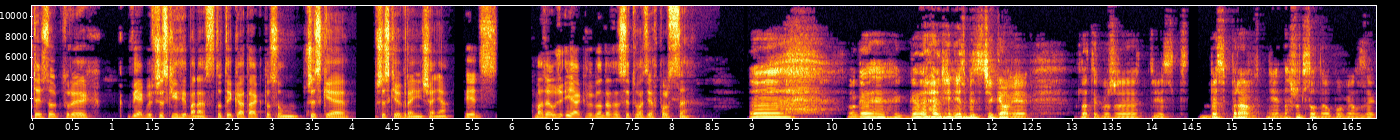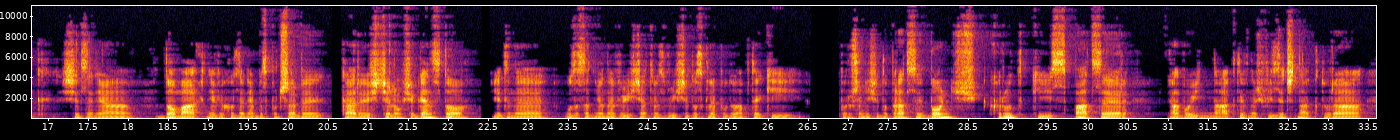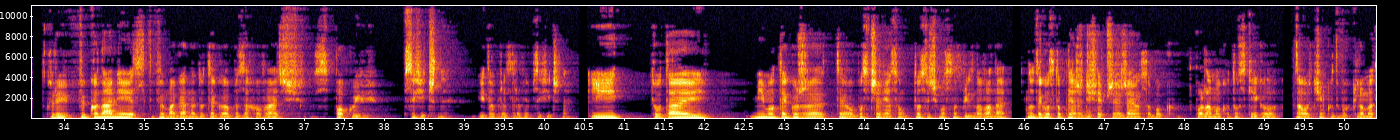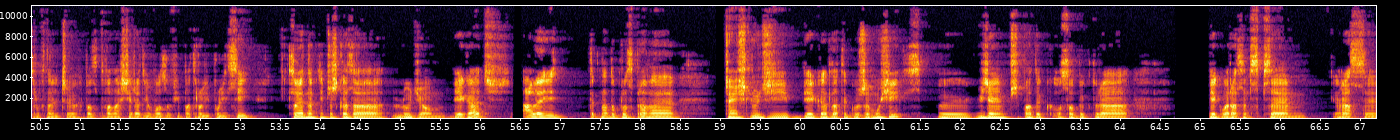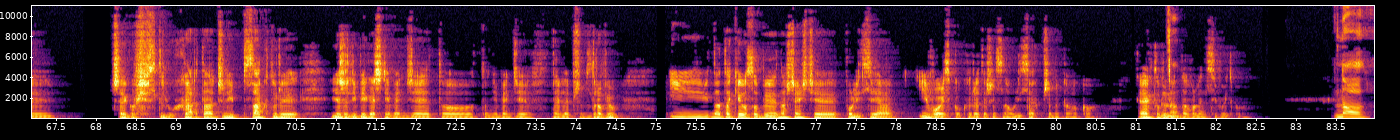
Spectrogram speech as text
to jest to, o których jakby wszystkich chyba nas dotyka, tak? To są wszystkie, wszystkie ograniczenia. Więc Mateusz, jak wygląda ta sytuacja w Polsce? Eee, no, ge- generalnie niezbyt ciekawie, dlatego że jest bezprawnie narzucony obowiązek siedzenia w domach, niewychodzenia bez potrzeby. Kary ścielą się gęsto. Jedyne uzasadnione wyjścia to jest wyjście do sklepu, do apteki, poruszenie się do pracy, bądź krótki spacer albo inna aktywność fizyczna, która, której wykonanie jest wymagane do tego, aby zachować spokój psychiczny i dobre zdrowie psychiczne. I tutaj, mimo tego, że te obostrzenia są dosyć mocno pilnowane, do tego stopnia, że dzisiaj przejeżdżając obok pola Mokotowskiego na odcinku dwóch kilometrów naliczyłem chyba z 12 radiowozów i patroli policji, co jednak nie przeszkadza ludziom biegać, ale tak na dobrą sprawę część ludzi biega dlatego, że musi. Yy, Widziałem przypadek osoby, która biegła razem z psem rasy czegoś w stylu harta, czyli psa, który jeżeli biegać nie będzie, to, to nie będzie w najlepszym zdrowiu. I na takie osoby na szczęście policja i wojsko, które też jest na ulicach, przymyka oko. A jak to No. wygląda w Walencji, Wojtku? No, y,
